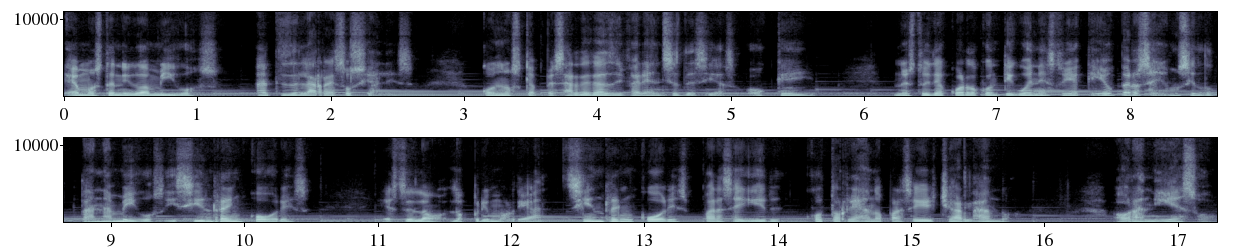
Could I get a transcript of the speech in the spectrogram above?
hemos tenido amigos antes de las redes sociales con los que a pesar de las diferencias decías, ok, no estoy de acuerdo contigo en esto y aquello, pero seguimos siendo tan amigos y sin rencores. Esto es lo, lo primordial, sin rencores para seguir cotorreando, para seguir charlando. Ahora ni eso.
